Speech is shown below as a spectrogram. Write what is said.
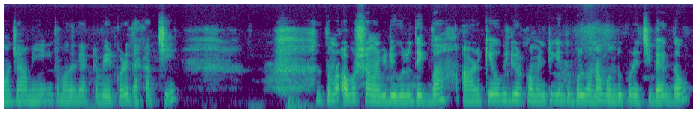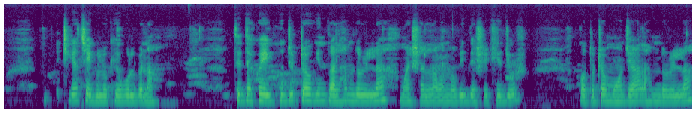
মজা, আমি তোমাদেরকে একটা বের করে দেখাচ্ছি। তোমরা অবশ্যই আমার ভিডিওগুলো দেখবা, আর কেউ ভিডিওর কমেন্টে কিন্তু বলবা না, বন্ধু করেছি, ব্যাগ দাও। ঠিক আছে, এগুলো কেউ বলবে না। তো দেখো, এই খেজুরটাও কিন্তু আলহামদুলিল্লাহ মার্শাল্লাহ আমার নবীর দেশের খেজুর। কতটা মজা, আলহামদুলিল্লাহ।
